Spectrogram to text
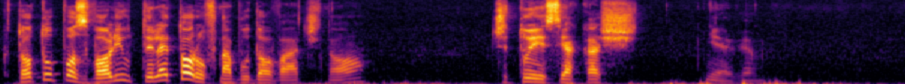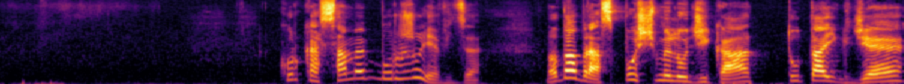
Kto tu pozwolił tyle torów nabudować? No. Czy tu jest jakaś. Nie wiem. Kurka, same burżuje widzę. No dobra, spuśćmy ludzika. Tutaj gdzie.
